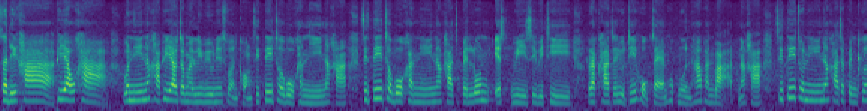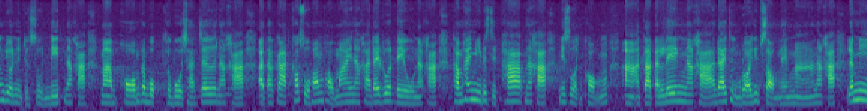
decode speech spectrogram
สวัสดีค่ะ พี่เยาค่ะ วันนี้นะคะพี่เยาจะมารีวิวในส่วนของ City Turbo คันนี้นะคะ City Turbo คันนี้นะคะจะเป็นรุ่น SV CVT ราคาจะอยู่ที่ 665,000 บาทนะคะ City ตัวนี้นะคะจะเป็นเครื่องยนต์ 1.0 ลิตรนะคะ มาพร้อมระบบ Turbo Charger นะคะ อัดอากาศเข้าสู่ห้องเผาไหม้นะคะ ได้รวดเร็วนะคะทำให้มีประสิทธิภาพนะคะ ในส่วนของอัตราการเร่งนะคะ ได้ถึง122แรงม้านะคะ และมี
